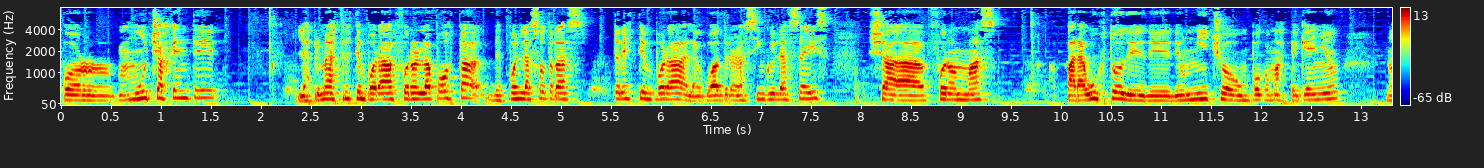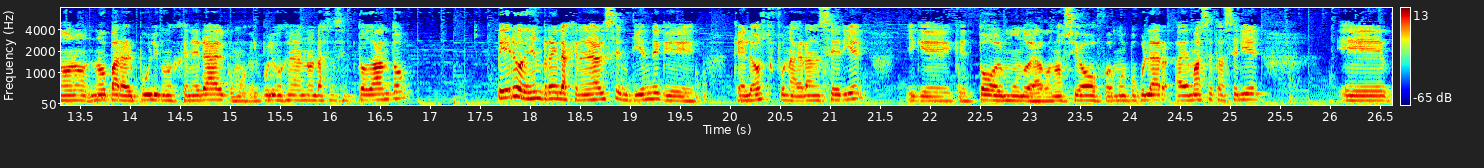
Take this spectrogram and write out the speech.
por mucha gente las primeras tres temporadas fueron la posta, después las otras tres temporadas, la 4, la 5 y la 6, ya fueron más para gusto de, un nicho un poco más pequeño, no, no, no para el público en general, como que el público en general no las aceptó tanto, pero en regla general se entiende que, que Lost fue una gran serie y que, todo el mundo la conoció, fue muy popular. Además esta serie eh,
